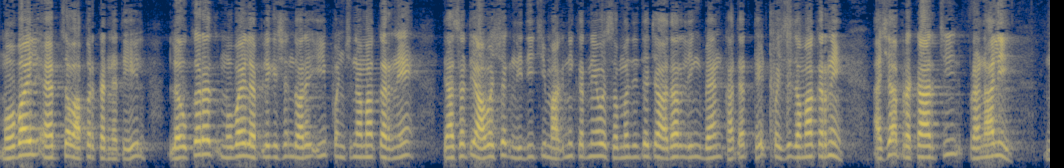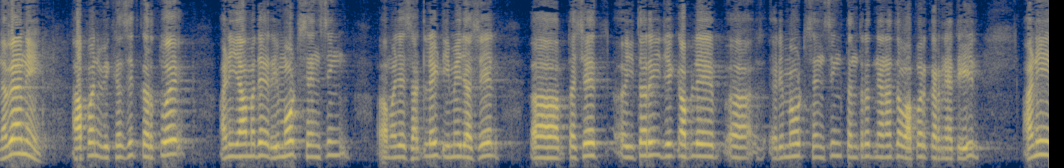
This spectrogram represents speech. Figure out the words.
मोबाईल ॲपचा वापर करण्यात येईल. लवकरच मोबाईल ॲप्लिकेशनद्वारे ई पंचनामा करणे त्यासाठी आवश्यक निधीची मागणी करणे व संबंधिताच्या आधार लिंक बँक खात्यात थेट पैसे जमा करणे अशा प्रकारची प्रणाली नव्याने आपण विकसित करतोय. आणि यामध्ये रिमोट सेन्सिंग म्हणजे सॅटेलाईट इमेज असेल तसेच इतरही जे आपले रिमोट सेन्सिंग तंत्रज्ञानाचा वापर करण्यात येईल. आणि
